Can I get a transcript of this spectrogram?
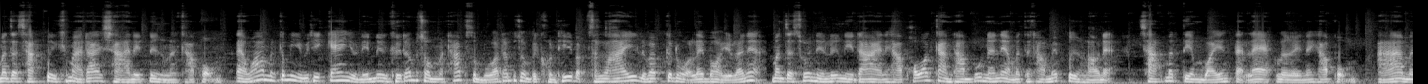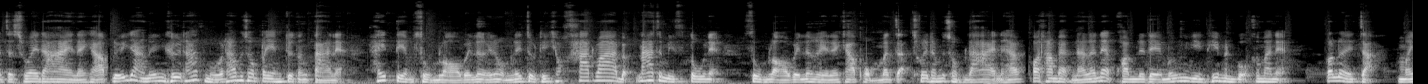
มันจะชักปืนขึ้นมาได้ช้านิดนึงนะครับผมแต่ว่ามันก็มีวิธีแก้อยู่นิดนึงคือท่านผู้ชมถ้าสมมติว่าท่านผู้ชมเป็นคนที่แบบสไลด์หรือแบบกระโดดอะไรบ่อยอยู่แล้วเนี่ยมันจะช่วยในเรื่องนี้ได้นะครับเพราะว่าการทำพวกนั้นเนี่ยมันจะทำให้ปืนเราเนี่ยชักมาเตรียมไว้ตั้งแต่แรกเลยนะครับผมอ่ามันจะช่วยได้นะครับหรืออย่างหนึ่งคือถ้าสมมติว่าท่านผู้ชมไปยังจุดต่างๆเนี่ยให้เตรียมซูมรอไว้เลยนะผมในจุดที่เขาคาดว่าแบบน่าจะมีศัตรูเนี่ยซูมรอไว้เลยนะครับผมมันจะช่วยท่านผู้ชมได้นะครับพอทำแบบนั้นแล้วเนี่ยความเร็วเมื่อยิงที่มันบวกขึ้นมาเนี่ยก็เลยจะไม่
